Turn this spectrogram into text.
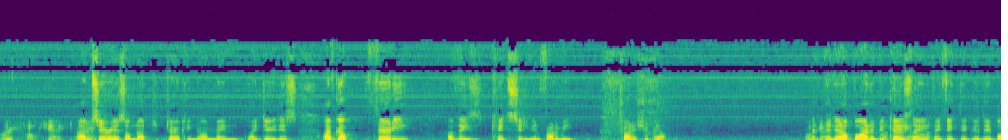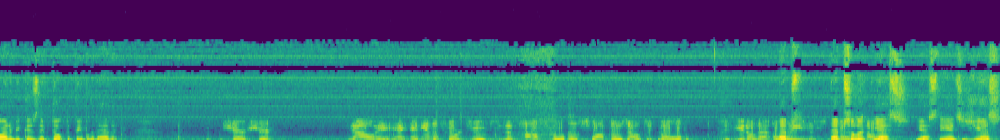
Okay. I'm right. serious. I'm not joking. I mean, I do this. I've got 30 of these kits sitting in front of me, trying to ship out. And, Okay. and they're not buying them Let me, because they, uh, they think they're good. They're buying them because they've talked to people that have it. Sure, sure. Now, a- a- any of the fork tubes, is it possible to swap those out to gold? You know, that Abs- Öhlins absolute. Yes, yes. The answer is yes.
